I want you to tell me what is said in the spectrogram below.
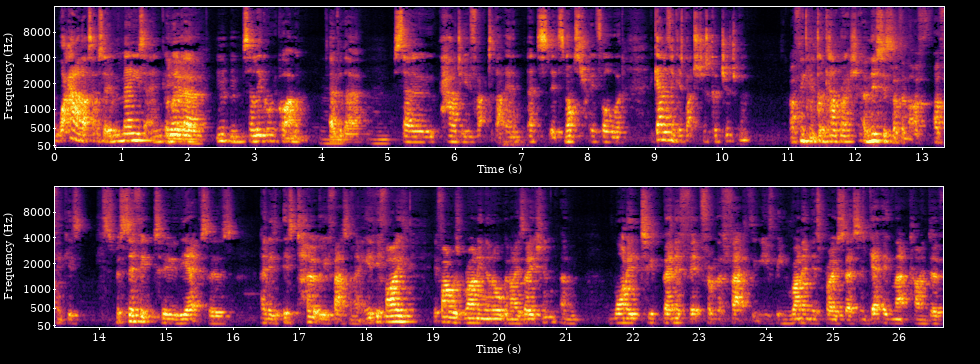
"Wow, that's absolutely amazing," and we'll go, Mm-mm, "It's a legal requirement mm. over there." So, how do you factor that in? It's it's not straightforward. Again, I think it's back to just good judgment, I think good calibration. And this is something that I, I think is specific to the Xers and is, is totally fascinating. If I if I was running an organisation and wanted to benefit from the fact that you've been running this process and getting that kind of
